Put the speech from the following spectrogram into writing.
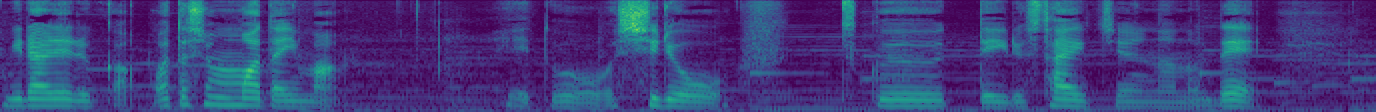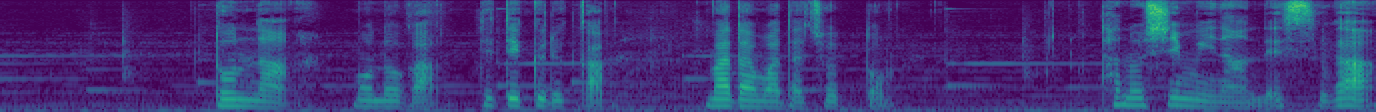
見られるか。私もまだ今、えーと、資料を作っている最中なのでどんなものが出てくるかまだまだちょっと楽しみなんですが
